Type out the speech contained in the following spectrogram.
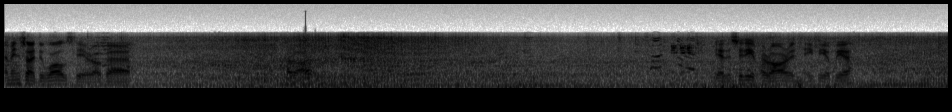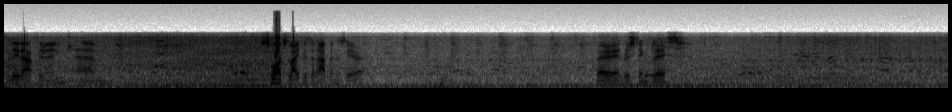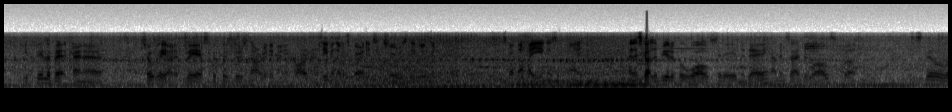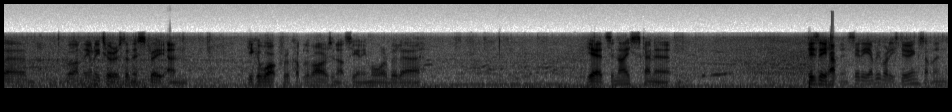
I'm inside the walls here of uh, Harar. Yeah, the city of Harar in Ethiopia. Late afternoon. Um, just watch life as it happens here. Very interesting place. You feel a bit kind of totally out of place because there's not really many foreigners, even though it's very it's a touristy looking. It's got the hyenas at night, and it's got the beautiful walled city in the day. I'm inside the walls, but it's still. Um, well, I'm the only tourist on this street, and you could walk for a couple of hours and not see any more. But uh, yeah, it's a nice kind of busy happening city. Everybody's doing something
